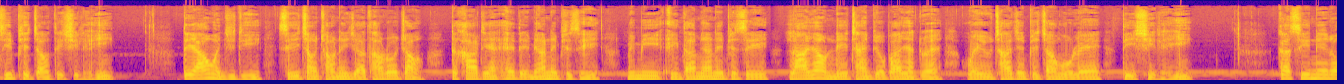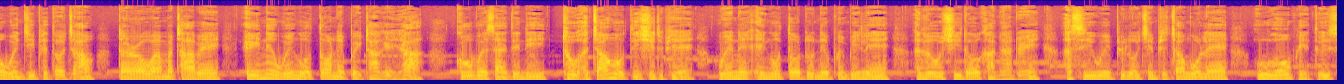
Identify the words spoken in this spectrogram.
ကြီးဖြစ်ကြောင်းသိရှိလေ၏ တရားဝင်ကြီးသည်ဈေးချောင်ချောင်းနှင့်ရထားတော့ကြောင့်တခါတရံဧည့်သည်များနှင့်ဖြစ်စေမိမိအိမ်သားများနှင့်ဖြစ်စေလာရောက်နေထိုင်ပျော်ပါးရန်အတွက်ဝယ်ယူထားခြင်းဖြစ်ကြောင်းကိုလည်းသိရှိလေ၏ကက်စီနိုတော့ဝင်ကြီးဖြစ်သောကြောင့်တရဝမ်မထားဘဲအိမ်နှင့်ဝင်းကိုတော့နှင့်ပိတ်ထားခဲ့ရာကိုဘွဲဆိုင်တင်သည်ထိုအကြောင်းကိုသိရှိသည်ဖြင့်ဝင်းနှင့်အိမ်ကိုတော့တူနှင့်ဖွင့်ပြီးလင်အလိုရှိသောအခါများတွင်အစည်းအဝေးပြုလုပ်ခြင်းဖြစ်ကြောင်းကိုလည်းဥဟုံးဖေသွေးဆ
